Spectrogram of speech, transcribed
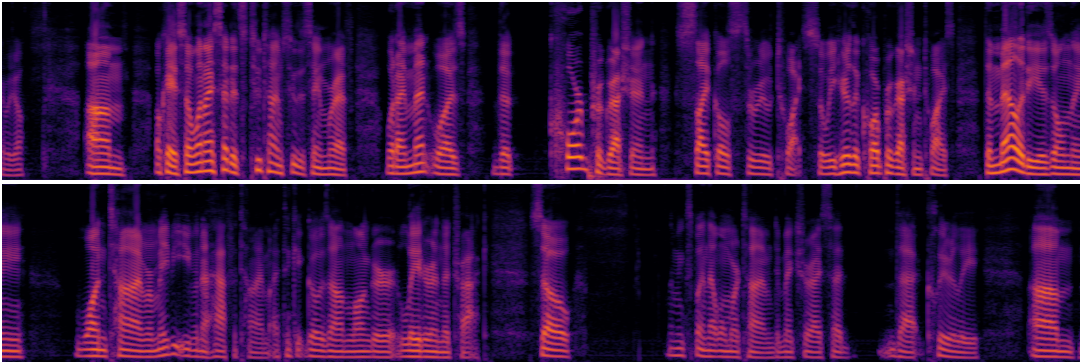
There we go. Um, okay, so when I said it's two times through the same riff, what I meant was the chord progression cycles through twice. So we hear the chord progression twice. The melody is only one time or maybe even a half a time. I think it goes on longer later in the track. So let me explain that one more time to make sure I said that clearly. Um,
